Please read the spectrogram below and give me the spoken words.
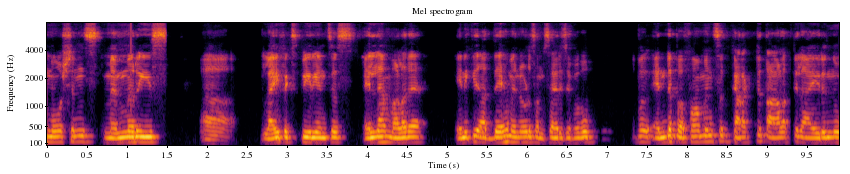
ഇമോഷൻസ് മെമ്മറീസ് ലൈഫ് എക്സ്പീരിയൻസസ് എല്ലാം വളരെ എനിക്ക് അദ്ദേഹം എന്നോട് സംസാരിച്ചപ്പോ ഇപ്പൊ എന്റെ പെർഫോമൻസ് കറക്റ്റ് താളത്തിലായിരുന്നു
